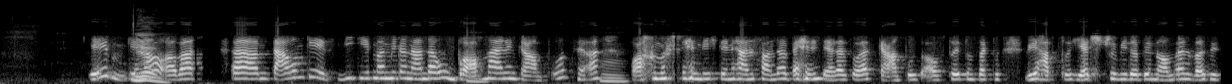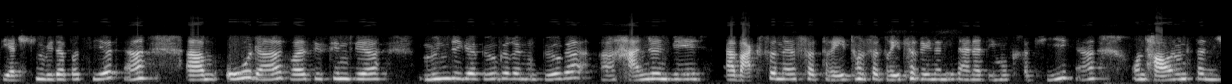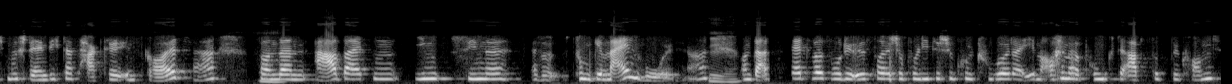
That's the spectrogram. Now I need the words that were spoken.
Eben, genau, ja. aber ähm, darum geht es. Wie geht man miteinander um? Brauchen mhm. wir einen Campus? Ja? Mhm. Brauchen wir ständig den Herrn van der Bellen, der da so als Campus auftritt und sagt, wie habt ihr euch jetzt schon wieder benommen? Was ist jetzt schon wieder passiert? Ja? Ähm, oder quasi sind wir mündige Bürgerinnen und Bürger, äh, handeln wie erwachsene Vertreter und Vertreterinnen in einer Demokratie ja, und hauen uns dann nicht nur ständig das Hackel ins Kreuz, ja, sondern mhm. arbeiten im Sinne, also zum Gemeinwohl. Ja. ja. Und das ist etwas, wo die österreichische politische Kultur da eben auch immer Punkteabzug bekommt.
